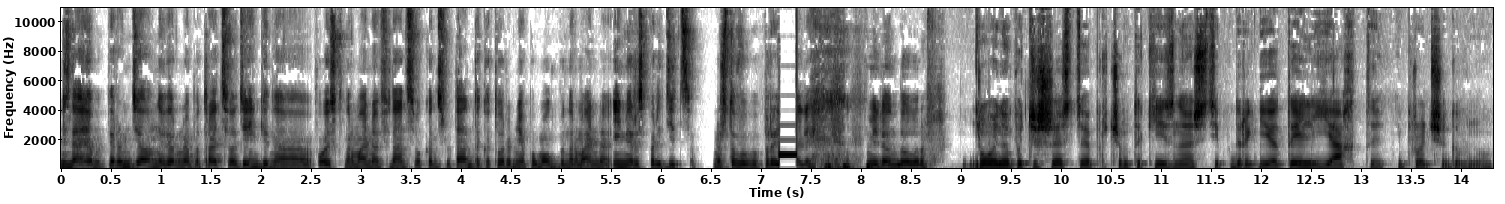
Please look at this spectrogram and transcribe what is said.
Не знаю, я бы первым делом, наверное, потратила деньги на поиск нормального финансового консультанта, который мне помог бы нормально ими распорядиться. Ну, что вы бы проебали миллион долларов. Ой, на путешествия, причем такие, знаешь, типа дорогие отели, яхты и прочее говно.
